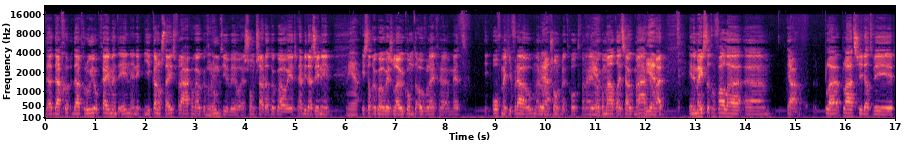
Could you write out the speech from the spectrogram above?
daar, daar, daar groei je op een gegeven moment in. En ik, je kan nog steeds vragen welke genoemd je wil. En soms zou dat ook wel weer, heb je daar zin in? Ja. Is dat ook wel weer eens leuk om te overleggen met, of met je vrouw, maar ook soms met God. Van, hey, welke maaltijd zou ik maken? Maar in de meeste gevallen ehm, ja, pla- plaats je dat weer,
